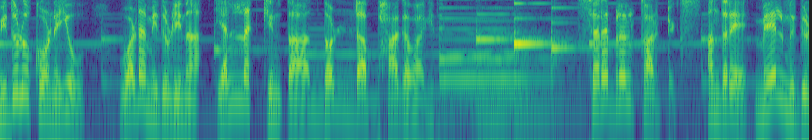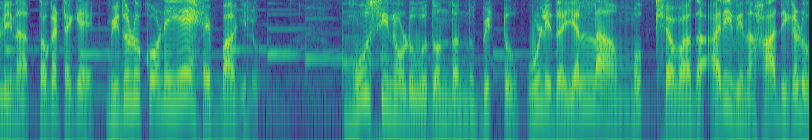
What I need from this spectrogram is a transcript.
ಮಿದುಳು ಕೋಣೆಯು ಒಡಮಿದುಳಿನ ಎಲ್ಲಕ್ಕಿಂತ ದೊಡ್ಡ ಭಾಗವಾಗಿದೆ. ಸೆರೆಬ್ರಲ್ ಕಾರ್ಟೆಕ್ಸ್, ಅಂದರೆ ಮೇಲ್ಮಿದುಳಿನ ತೊಗಟೆಗೆ ಮಿದುಳು ಕೋಣೆಯೇ ಹೆಬ್ಬಾಗಿಲು. ಮೂಸಿ ನೋಡುವುದೊಂದನ್ನು ಬಿಟ್ಟು ಉಳಿದ ಎಲ್ಲ ಮುಖ್ಯವಾದ ಅರಿವಿನ ಹಾದಿಗಳು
